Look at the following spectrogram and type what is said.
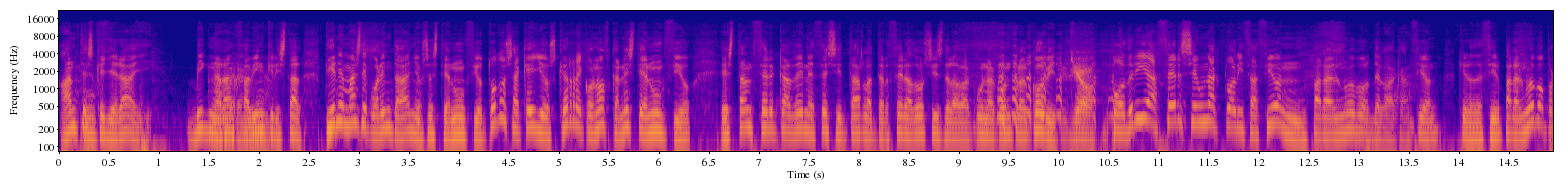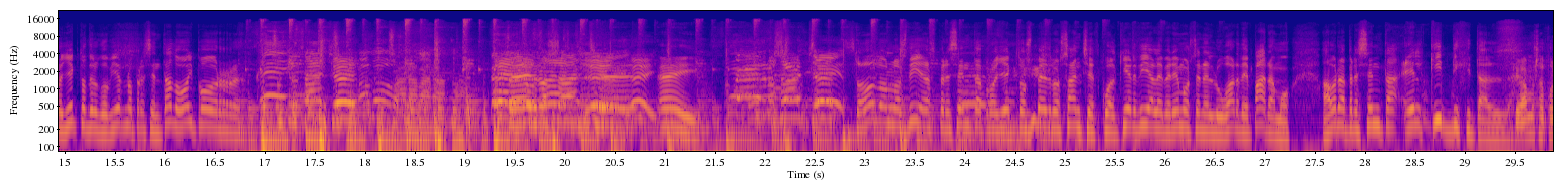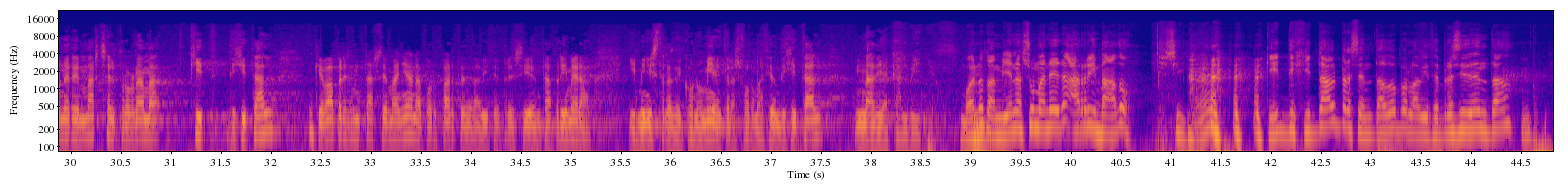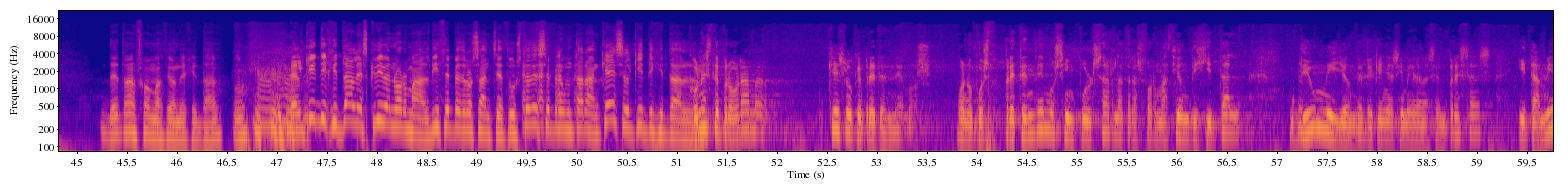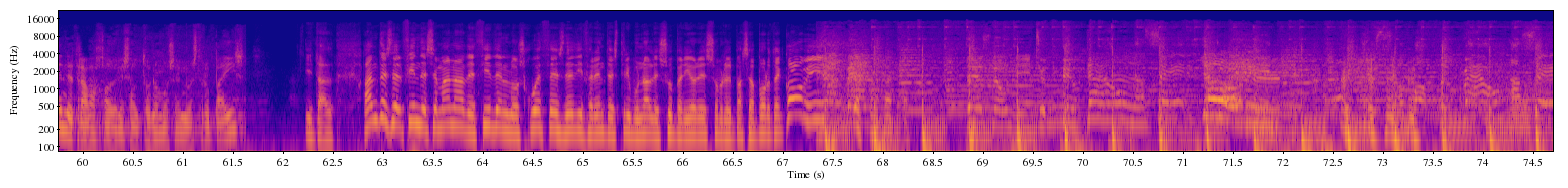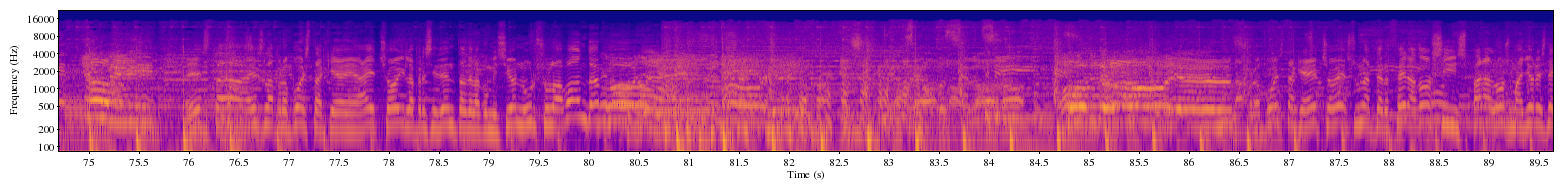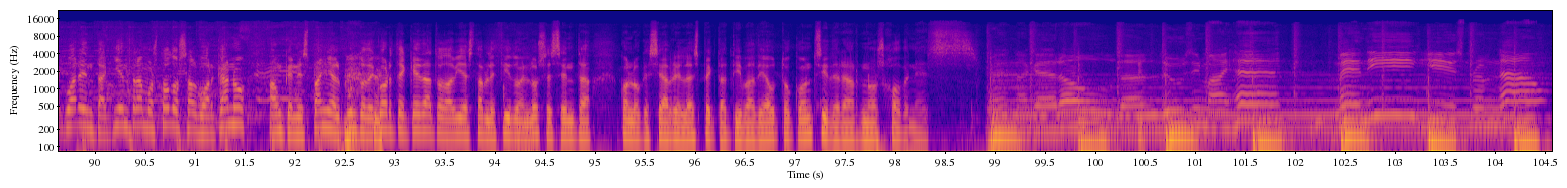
antes que Geray. Big Madre Naranja, Big. Cristal. Tiene más de 40 años este anuncio. Todos aquellos que reconozcan este anuncio están cerca de necesitar la tercera dosis de la vacuna contra el COVID. Podría hacerse una actualización para el nuevo de la canción, quiero decir, para el nuevo proyecto del gobierno presentado hoy por Pedro Sánchez. Pedro Sánchez. ¡Ey! ¡Pedro Sánchez! Todos los días presenta proyectos Pedro Sánchez. Cualquier día le veremos en el lugar de Páramo. Ahora presenta el kit digital. que vamos a poner en marcha el programa Kit Digital, que va a presentarse mañana por parte de la vicepresidenta primera y ministra de Economía y Transformación Digital, Nadia Calviño. Bueno, también a su manera ha rimado. Sí. ¿eh? Kit digital presentado por la vicepresidenta de Transformación Digital. El kit digital escribe normal, dice Pedro Sánchez. Ustedes se preguntarán, ¿qué es el kit digital? Con este programa, ¿qué es lo que pretendemos? Bueno, pues pretendemos impulsar la transformación digital de un millón de pequeñas y medianas empresas y también de trabajadores autónomos en nuestro país. y tal. Antes del fin de semana deciden los jueces de diferentes tribunales superiores sobre el pasaporte COVID. Esta es la propuesta que ha hecho hoy la presidenta de la comisión, Úrsula von der Leyen. La propuesta que ha hecho es una tercera dosis para los mayores de 40. Aquí entramos todos salvo Arcano, aunque en España el punto de corte queda todavía establecido en los 60, con lo que se abre la expectativa de autoconsiderarnos jóvenes.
